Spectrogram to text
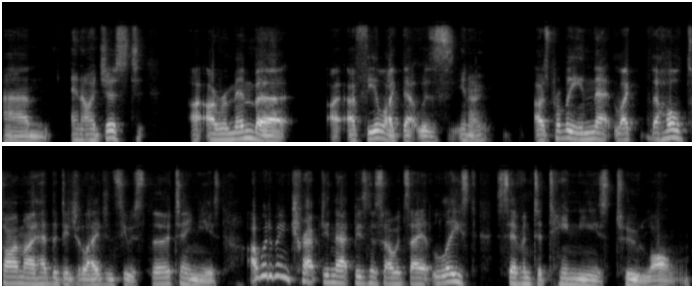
Um, and I just, I, I remember, I, I feel like that was, you know, I was probably in that like the whole time I had the digital agency was 13 years. I would have been trapped in that business, I would say at least seven to 10 years too long.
